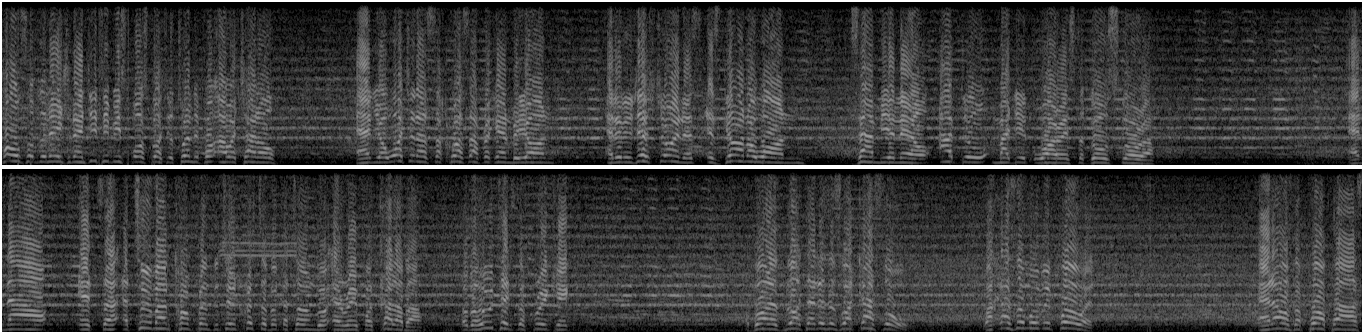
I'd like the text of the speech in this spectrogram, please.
Pulse of the Nation, and GTV Sports Plus, your 24-hour channel. And you're watching us across Africa and beyond. And if you just joined us, it's Ghana 1, Zambia nil. Abdul Majid Waris, the goal scorer. And now it's a, a two-man conference between Christopher Katongo and Rainford Kalaba over who takes the free kick. The ball is blocked, and this is Wakaso. Wakaso moving forward. And that was a poor pass.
